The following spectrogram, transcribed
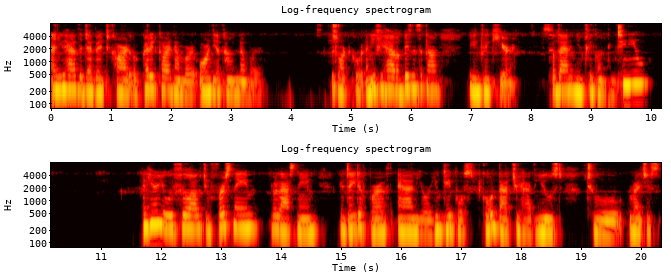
and you have the debit card or credit card number or the account number sort code. And if you have a business account, you can click here. So then you click on continue. And here you will fill out your first name, your last name, your date of birth, and your UK postcode that you have used to register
